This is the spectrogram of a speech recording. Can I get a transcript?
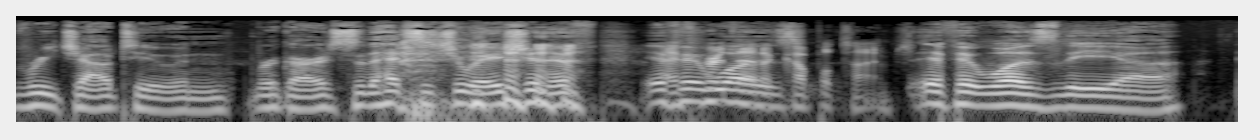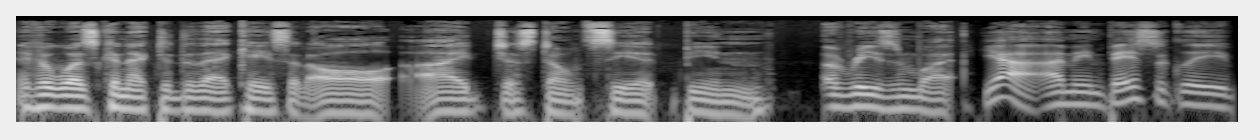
reach out to in regards to that situation if if I've it heard was that a couple times. if it was the uh, if it was connected to that case at all. I just don't see it being a reason why. Yeah, I mean, basically,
